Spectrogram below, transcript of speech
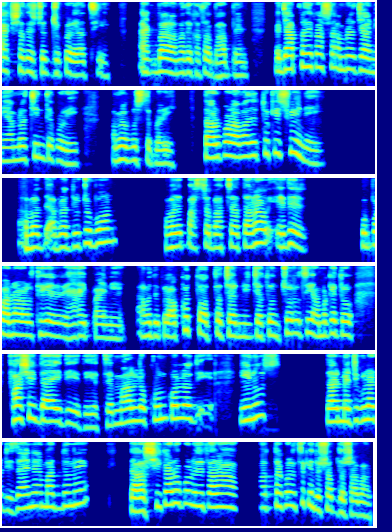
একসাথে সহ্য করে আছি। একবার আমাদের কথা ভাববেন। যে আপনাদের কথা আমরা জানি, আমরা চিন্তা করি আমরা বুঝতে পারি। তারপর আমাদের তো কিছুই নেই। আমাদের আমরা দুটো বোন, আমাদের পাঁচটা বাচ্চা, তারাও এদের কোপানোয়াল থেকে রেহাই পায়নি আমাদের উপরে অকথ্য অত্যাচার, নির্যাতন চলছে। আমাকে তো ফাঁসির দায় দিয়ে দিয়েছে। মারলো, খুন করল ইনুস, তার মেটিকুলার ডিজাইনের মাধ্যমে। তার স্বীকারও করল যে তারা হত্যা করেছে, কিন্তু শব্দ সাবার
